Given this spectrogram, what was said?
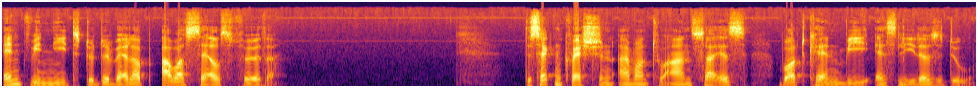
and we need to develop ourselves further. The second question I want to answer is what can we as leaders do?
